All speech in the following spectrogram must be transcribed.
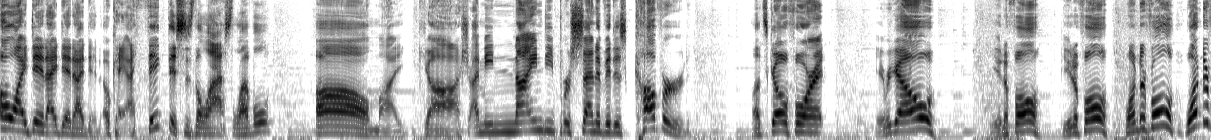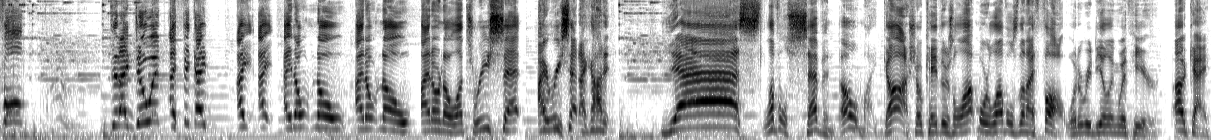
Oh, I did, I did, I did. Okay, I think this is the last level. Oh my gosh. I mean, 90% of it is covered. Let's go for it. Here we go. Beautiful, beautiful, wonderful, wonderful. Did I do it? I think I, I, I, I don't know. I don't know. I don't know. Let's reset. I reset. I got it. Yes! Level 7. Oh my gosh. Okay, there's a lot more levels than I thought. What are we dealing with here? Okay.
